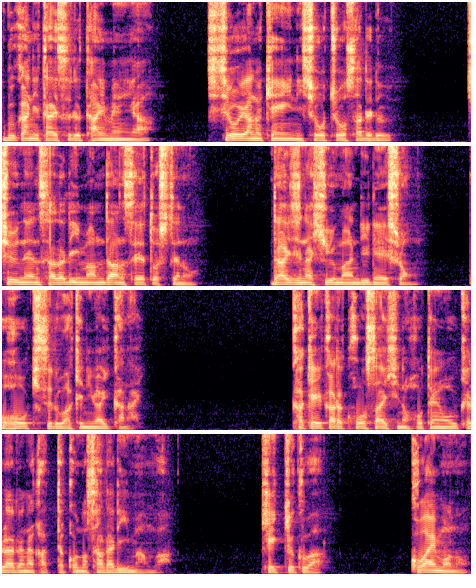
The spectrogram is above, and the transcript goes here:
部下に対する対面や父親の権威に象徴される中年サラリーマン男性としての大事なヒューマンリレーションを放棄するわけにはいかない。家計から交際費の補填を受けられなかったこのサラリーマンは、結局は怖いもの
